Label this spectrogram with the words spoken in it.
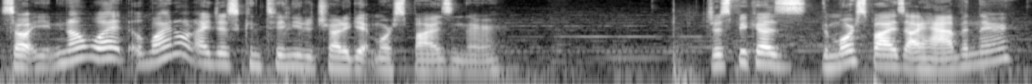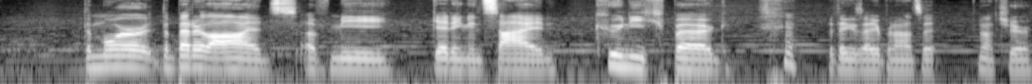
So, you know what? Why don't I just continue to try to get more spies in there? Just because the more spies I have in there, the more, the better odds of me getting inside Königsberg. I think is how you pronounce it. Not sure.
